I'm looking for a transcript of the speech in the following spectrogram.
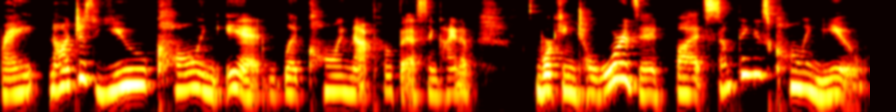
right? Not just you calling it, like calling that purpose and kind of working towards it, but something is calling you.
